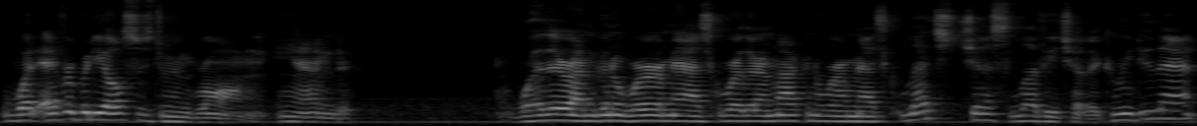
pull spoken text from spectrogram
what everybody else is doing wrong and whether I'm going to wear a mask, whether I'm not going to wear a mask. Let's just love each other. Can we do that?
